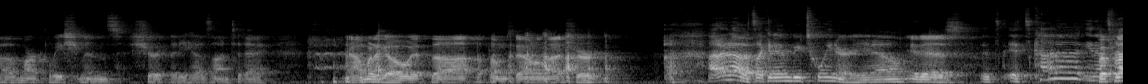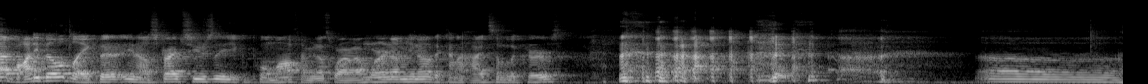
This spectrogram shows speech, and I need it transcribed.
uh, Mark Leishman's shirt that he has on today. Yeah, I'm gonna go with uh, a thumbs down on that shirt. I don't know. It's like an in betweener, you know. It is, It's it's kind of you know. but for that body build, like the you know stripes usually you can pull them off. I mean that's why I'm wearing them. You know they kind of hide some of the curves. Uh,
